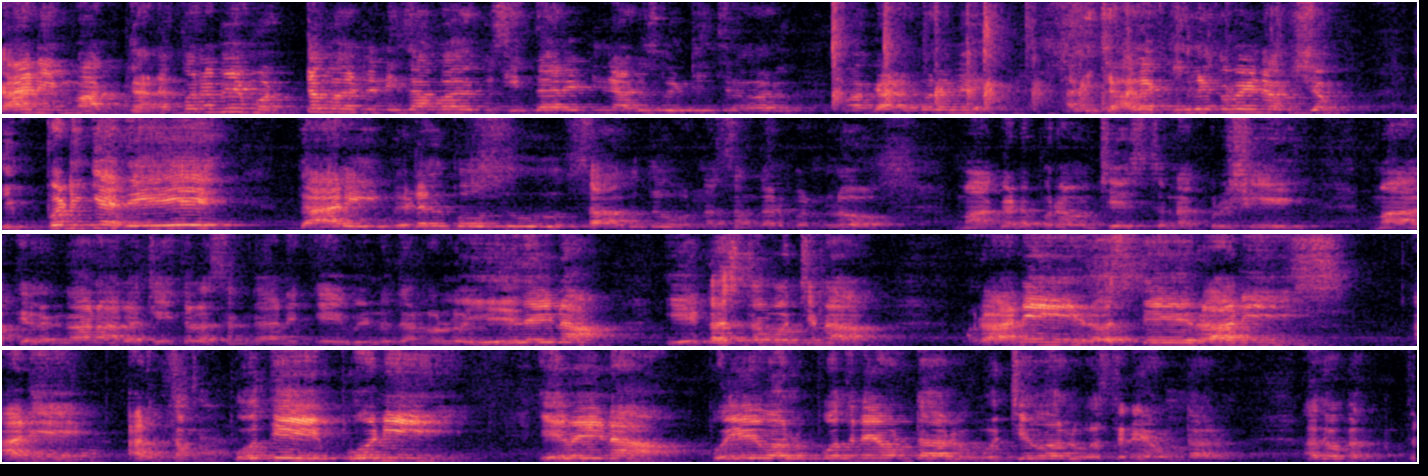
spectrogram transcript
కానీ మా గణపురమే మొట్టమొదటి నిజామాబాద్కు సిద్ధారెడ్డిని అడుగు పెట్టించిన వాడు మా గణపురమే. అది చాలా కీలకమైన అంశం. ఇప్పటికీ అదే దారి వెడల్పోతూ సాగుతూ ఉన్న సందర్భంలో మా గణపురం చేస్తున్న కృషి మా తెలంగాణ రచయితల సంఘానికి వెన్నుదన్నుల్లో ఏదైనా ఏ కష్టం వచ్చినా రాణి రస్తే రాణి అనే అర్థం. పోతే పోని ఏవైనా పోయేవాళ్ళు పోతూనే ఉంటారు వచ్చేవాళ్ళు వస్తూనే ఉంటారు. అదొక ఒక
